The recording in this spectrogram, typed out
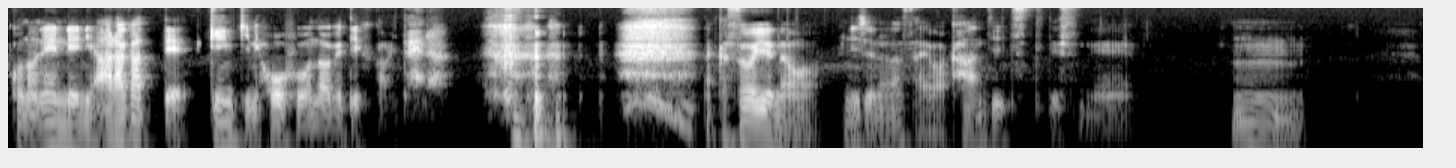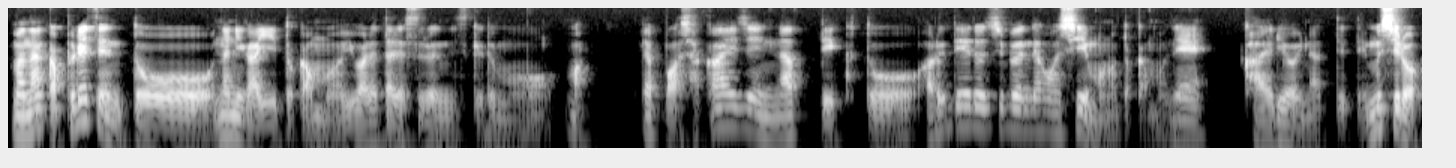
この年齢に抗って元気に抱負を述べていくかみたいな。なんかそういうのを27歳は感じつつですね。うん。まあなんかプレゼント何がいいとかも言われたりするんですけども、まあやっぱ社会人になっていくと、ある程度自分で欲しいものとかもね、買えるようになってて、むしろ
